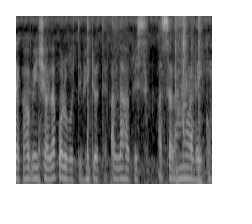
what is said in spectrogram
দেখা হবে ইনশাল্লাহ পরবর্তী ভিডিওতে। আল্লাহ হাফিজ। আসসালামু আলাইকুম।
